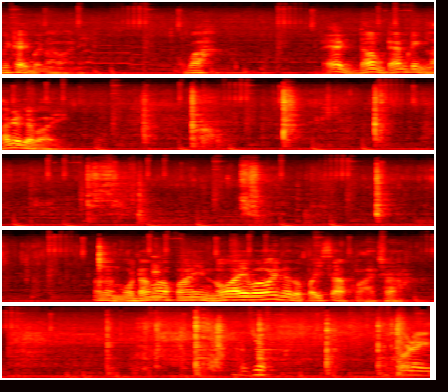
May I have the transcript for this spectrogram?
મીઠાઈ બનાવવાની. વાહ. એકદમ ટેમ્પટિંગ લાગે છે ભાઈ. અને મોઢામાં પાણી ન આવ્યા હોય ને તો પૈસા પાછા. જો કડાઈ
